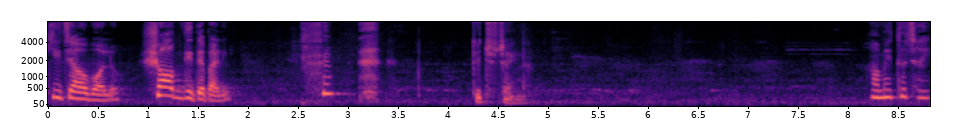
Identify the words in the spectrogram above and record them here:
কি চাও বলো? সব দিতে পারি। কিচ্ছু চাই না। আমি তো চাই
